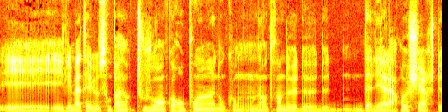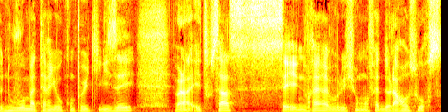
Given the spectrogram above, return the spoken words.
et, les matériaux ne sont pas toujours encore au point. Donc, on est en train de, à la recherche de nouveaux matériaux qu'on peut utiliser. Voilà, et tout ça, c'est une vraie révolution en fait de la ressource.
